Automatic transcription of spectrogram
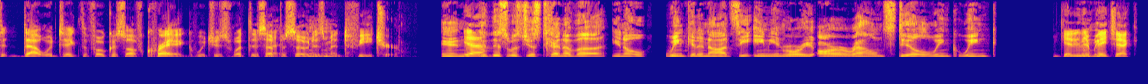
would, t- that would take the focus off Craig, which is what this episode is Mhm. meant to feature. And Yeah. this was just kind of a, you know, wink and a nod. See, Amy and Rory are around still. Wink, wink. Getting their No, me- paycheck.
